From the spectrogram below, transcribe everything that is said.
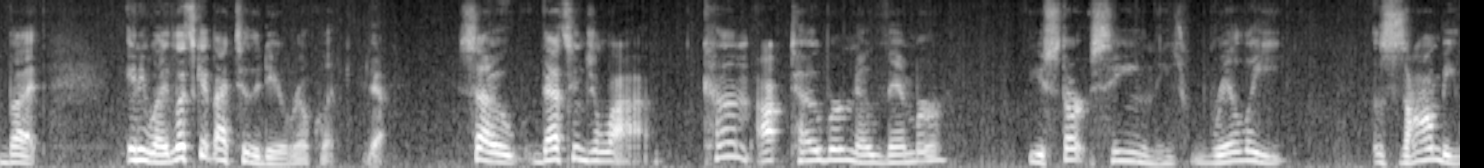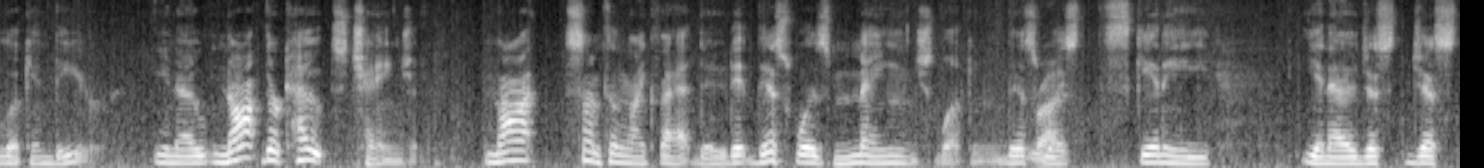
but anyway, let's get back to the deer real quick. Yeah. So that's in July. Come October, November, you start seeing these really zombie looking deer. You know, not their coats changing, not something like that, dude. It, this was mange looking. This Right. was skinny, you know, just just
